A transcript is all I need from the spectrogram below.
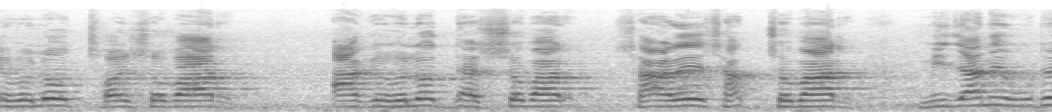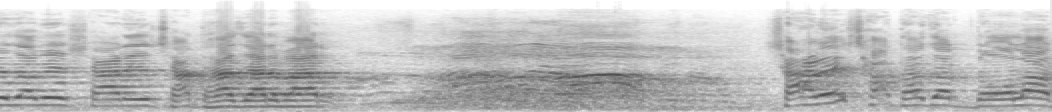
এ হলো ছয়শো বার। আগে হলো দেড়শো বার, সাড়ে সাতশো বার, মিজানে উঠে যাবে সাড়ে সাত হাজার বার। সাড়ে সাত হাজার ডলার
